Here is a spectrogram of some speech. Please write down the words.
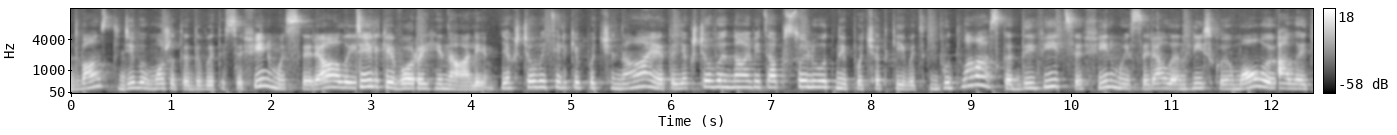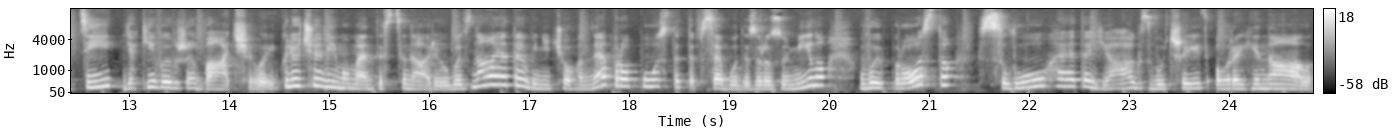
Advanced, тоді ви можете дивитися фільми, серіали тільки в оригіналі. Якщо ви тільки починаєте, якщо ви навіть абсолютний початківець, будь ласка, дивіться фільми і серіали англійською мовою, але ті, які ви вже бачили. Ключові моменти сценарію ви знаєте, ви нічого не пропустите, все буде зрозуміло. Ви просто слухаєте, як звучить оригінал.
